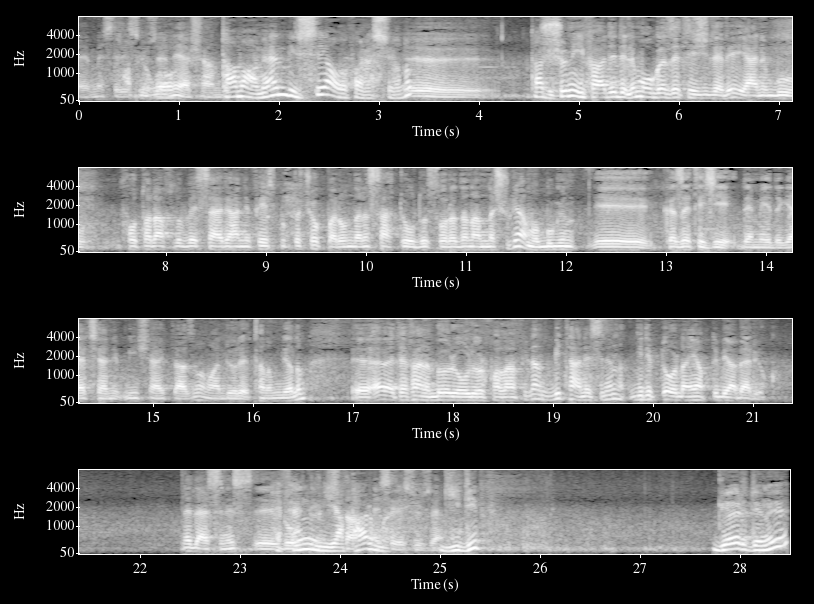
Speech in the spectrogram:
e, meselesi üzerine O yaşandı. Tamamen bir siyah operasyonu. Tabii. Şunu ifade edelim o gazetecileri yani bu fotoğraflı vesaire hani Facebook'ta çok var onların sahte olduğu sonradan anlaşılıyor ama bugün e, gazeteci demeye de gerçi hani bir şahit lazım ama hadi öyle tanımlayalım. E, evet efendim böyle oluyor falan filan bir tanesinin gidip de oradan yaptığı bir haber yok. Ne dersiniz? E, Efendim yapar mı? üzerine. Gidip gördüğümü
